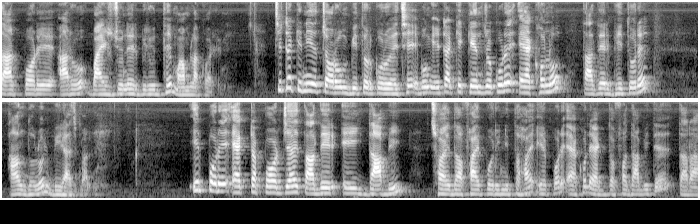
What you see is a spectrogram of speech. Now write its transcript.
তারপরে আরও বাইশ জনের বিরুদ্ধে মামলা করে। যেটাকে নিয়ে চরম বিতর্ক রয়েছে এবং এটাকে কেন্দ্র করে এখনও তাদের ভিতরে আন্দোলন বিরাজমান। এরপরে একটা পর্যায়ে তাদের এই দাবি ছয় দফায় পরিণত হয়। এরপরে এখন এক দফা দাবিতে তারা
